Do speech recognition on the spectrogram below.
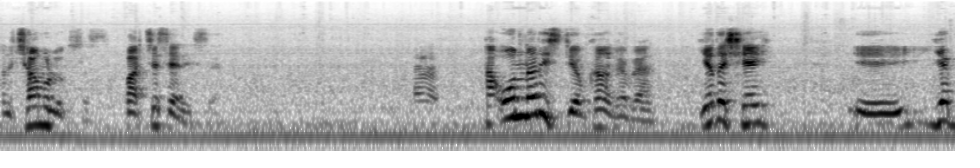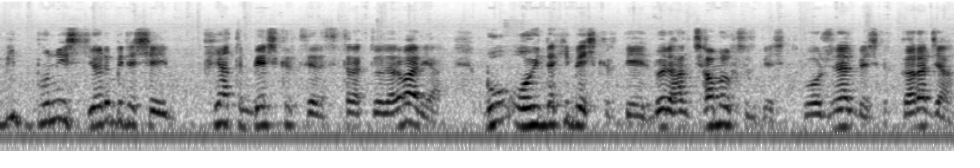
Hani çamurluksuz bahçe serisi. Evet. Ha onları istiyorum kanka ben. Ya da şey e, ya bir bunu istiyorum bir de şey Fiat'ın 540 serisi traktörler var ya. Bu oyundaki 540 değil. Böyle hani çamurluksuz 540. Orijinal 540. Garajant.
